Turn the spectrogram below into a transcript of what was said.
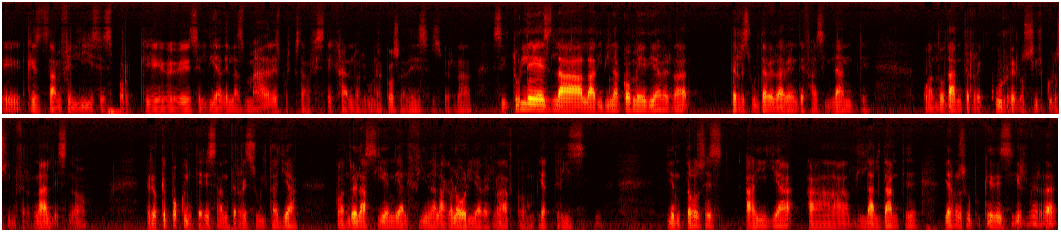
Eh, que están felices porque es el Día de las Madres, porque están festejando alguna cosa de esas, ¿verdad? Si tú lees la, la Divina Comedia, ¿verdad? Te resulta verdaderamente fascinante cuando Dante recurre a los círculos infernales, ¿no? Pero qué poco interesante resulta ya cuando él asciende al fin a la gloria, ¿verdad? Con Beatriz. Y entonces ahí ya al Dante ya no supo qué decir, ¿verdad?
